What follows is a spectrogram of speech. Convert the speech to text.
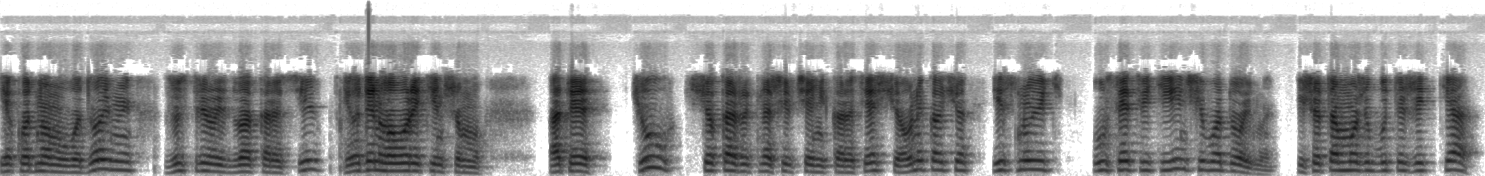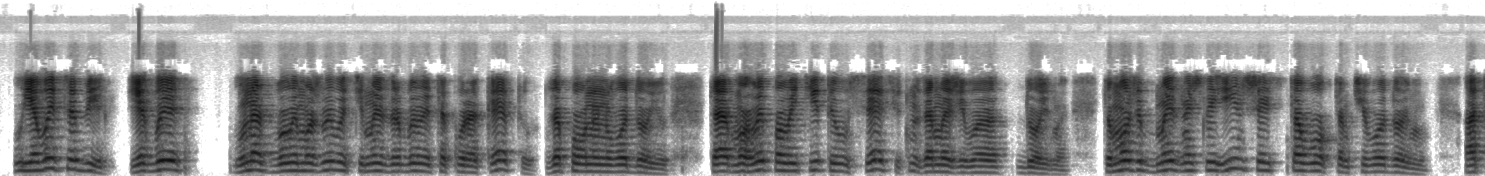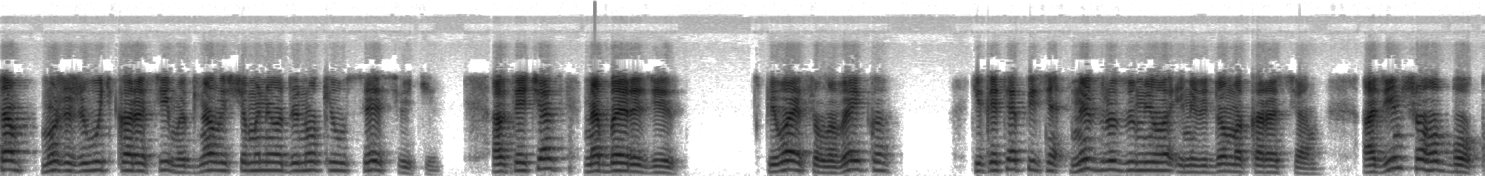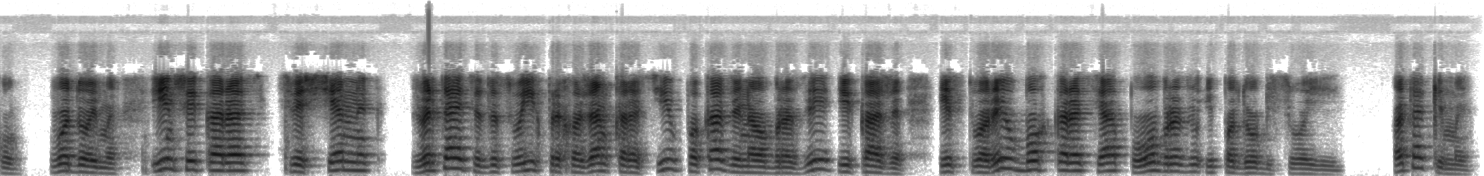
як в одному водоймі зустрілись два карасі, і один говорить іншому, а ти чув, що кажуть наші вчені карася, що вони кажуть, що існують у всесвіті інші водойми, і що там може бути життя. Уяви собі, якби у нас були можливості, ми зробили таку ракету, заповнену водою, та могли полетіти у всесвіт, ну, за межі водойми, то може б ми знайшли інший ставок там чи водойму. А там, може, живуть карасі, ми б знали, що ми не одинокі у всесвіті. А в цей час на березі співає Соловейко, тільки ця пісня незрозуміла і невідома карасям. А з іншого боку, водойми, інший карась, священник, звертається до своїх прихожан карасів, показує на образи і каже, і створив Бог карася по образу і подобі своїй. Отак і ми.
